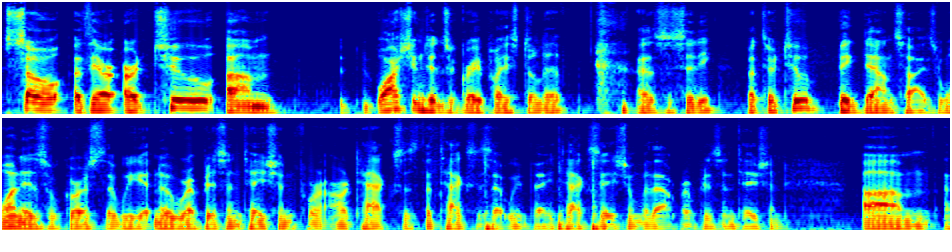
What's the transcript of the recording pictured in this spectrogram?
So uh, there are two. Um, Washington's a great place to live as a city, but there are two big downsides. One is, of course, that we get no representation for our taxes, the taxes that we pay, taxation without representation. Um, I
